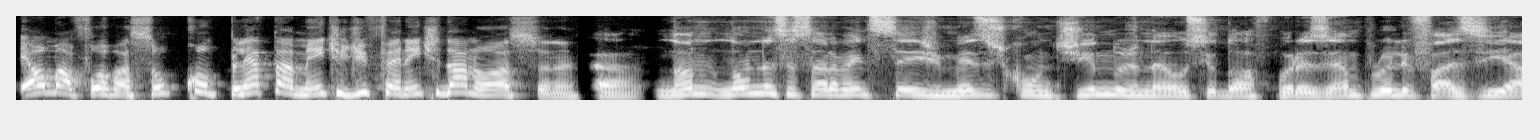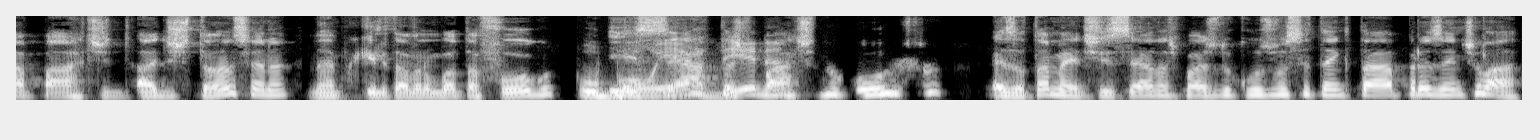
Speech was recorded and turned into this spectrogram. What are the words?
É uma formação completamente diferente da nossa, né? É, não, não necessariamente seis meses contínuos, né? O Sidorf, por exemplo, ele fazia a parte à distância, né? Na época que ele estava no Botafogo. O bom é AD, né? do curso Exatamente. Em certas partes do curso você tem que estar presente lá.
